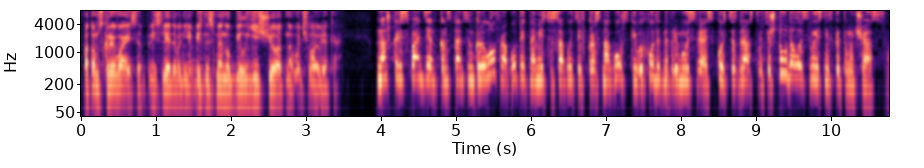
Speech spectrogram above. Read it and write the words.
Потом, скрываясь от преследования, бизнесмен убил еще одного человека. Наш корреспондент Константин Крылов работает на месте событий в Красногорске и выходит на прямую связь. Костя, здравствуйте. Что удалось выяснить к этому часу?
